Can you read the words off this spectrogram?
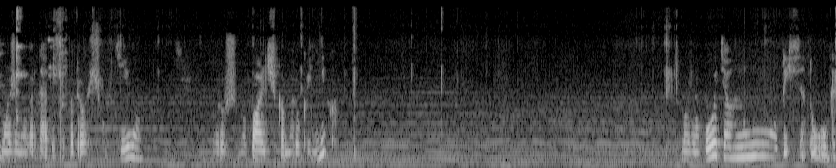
Можемо вертатися потрошечку в тіло. Ворушимо пальчиками руки ніг. Можна потягнутися добре,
